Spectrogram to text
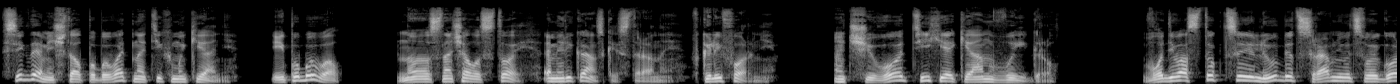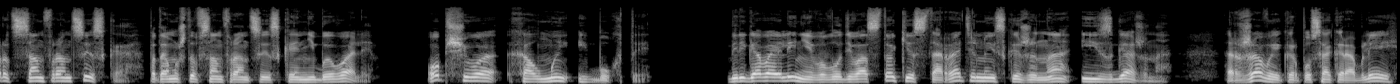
Всегда мечтал побывать на Тихом океане. И побывал. Но сначала с той, американской стороны, в Калифорнии. Отчего Тихий океан выиграл. Владивостокцы любят сравнивать свой город с Сан-Франциско, потому что в Сан-Франциско не бывали. Общего — холмы и бухты. Береговая линия во Владивостоке старательно искажена и изгажена. Ржавые корпуса кораблей,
